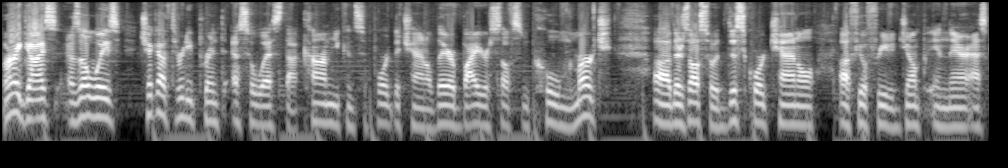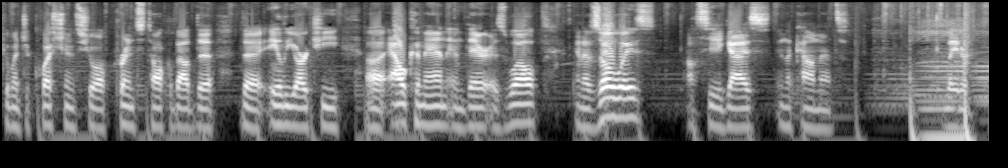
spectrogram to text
All right, guys, as always, check out 3dprintsos.com. You can support the channel there, buy yourself some cool merch. Uh, there's also a Discord channel. Uh, feel free to jump in there, ask a bunch of questions, show off prints, talk about the, the Elyarchi uh, Alcheman in there as well. And as always, I'll see you guys in the comments. Later.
